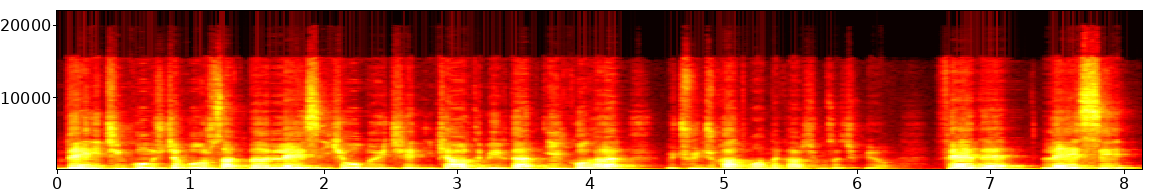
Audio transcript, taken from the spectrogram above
D için konuşacak olursak da L'si 2 olduğu için 2 artı 1'den ilk olarak 3. katmanda karşımıza çıkıyor. F'de L'si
